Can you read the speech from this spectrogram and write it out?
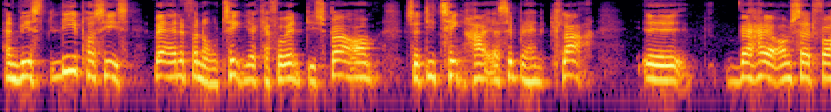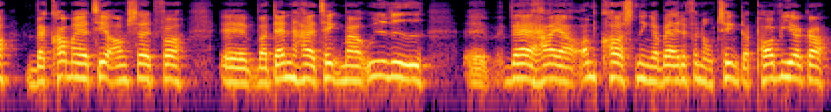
Han vidste lige præcis, hvad er det for nogle ting, jeg kan forvente, de spørger om, så de ting har jeg simpelthen klar. Øh, hvad har jeg omsat for? Hvad kommer jeg til at omsætte for? Øh, hvordan har jeg tænkt mig at udvide? Øh, hvad har jeg omkostninger? Hvad er det for nogle ting, der påvirker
